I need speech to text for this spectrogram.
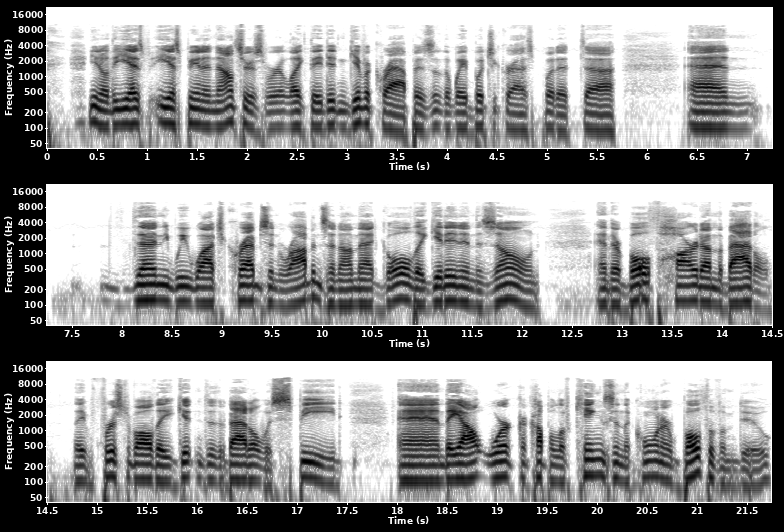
you know, the ESPN announcers were like they didn't give a crap, is the way Buccigross put it. Uh, and then we watch Krebs and Robinson on that goal. They get in in the zone and they're both hard on the battle. They first of all they get into the battle with speed, and they outwork a couple of kings in the corner. Both of them do,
